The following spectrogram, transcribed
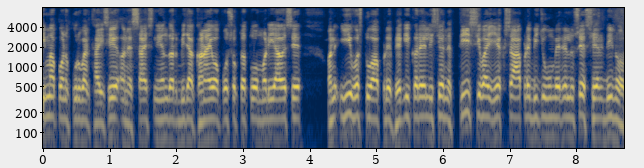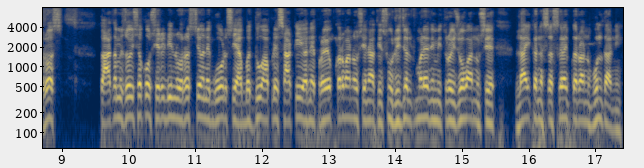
એમાં પણ પુરવાર થાય છે અને સાઇઝની અંદર બીજા ઘણા એવા પોષક તત્વો મળી આવે છે. અને એ વસ્તુ આપણે ભેગી કરેલી છે અને તે સિવાય એક્સ્ટ્રા આપણે બીજું ઉમેરેલું છે, શેરડીનો રસ. તો આ તમે જોઈ શકો શેરડીનો રસ છે અને ગોળ છે. આ બધું આપણે સાટી અને પ્રયોગ કરવાનો છે. એનાથી શું રિઝલ્ટ મળે ને મિત્રો, એ જોવાનું છે. લાઇક અને સબસ્ક્રાઇબ કરવાનું ભૂલતા નહીં.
